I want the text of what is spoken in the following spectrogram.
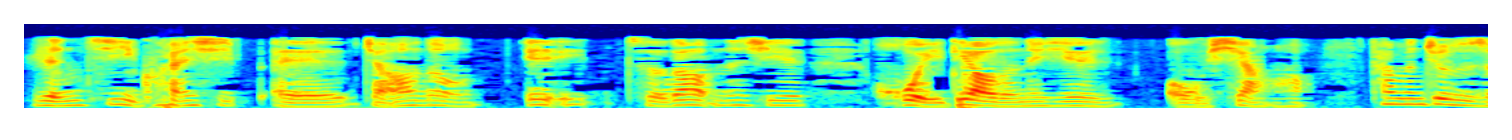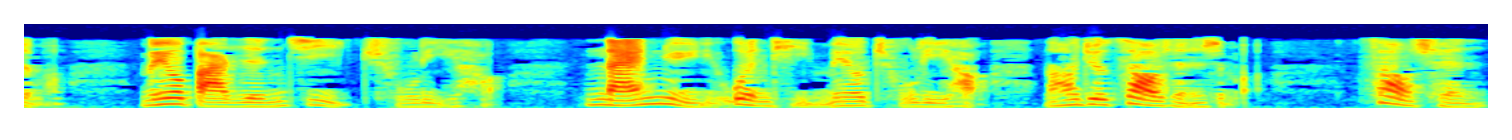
人际关系，哎，讲到那种，哎，扯到那些毁掉的那些偶像哈，他们就是什么？没有把人际处理好，男女问题没有处理好，然后就造成什么？造成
